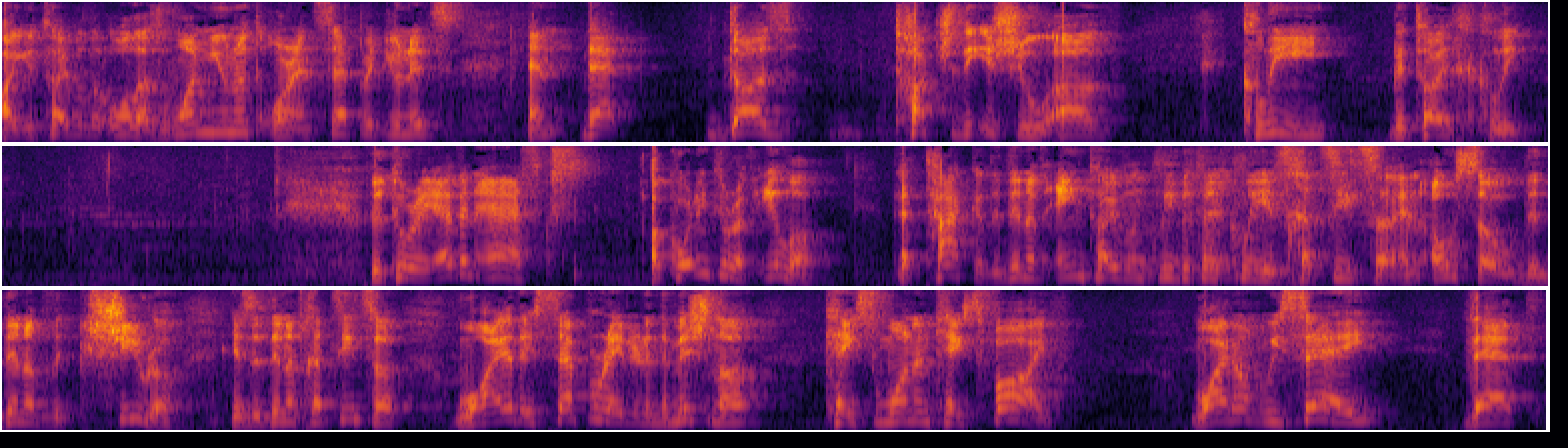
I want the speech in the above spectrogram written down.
Are you toivel it all as one unit or in separate units? And that does touch the issue of kli b'toich kli. The Turei Evan asks, according to Rav Ila, that taka, the din of ein toivel and kli b'toich kli is chatzitza, and also the din of the kshira is the din of chatzitza. Why are they separated in the Mishnah, case one and case five? Why don't we say that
